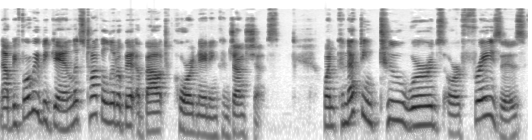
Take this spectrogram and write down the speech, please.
Now, before we begin, let's talk a little bit about coordinating conjunctions. When connecting two words or phrases,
